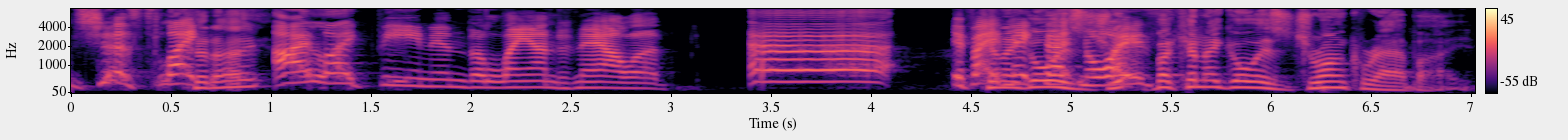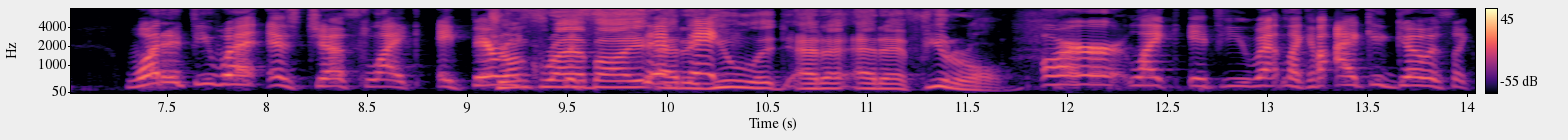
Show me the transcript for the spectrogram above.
just like Could I? I like being in the land now of uh if Can I I, make go that as noise. dr- but can I go as drunk rabbi? what if you went as just like a very Drunk rabbi at a eulid at a at a funeral. Or like if you went like if I could go as like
